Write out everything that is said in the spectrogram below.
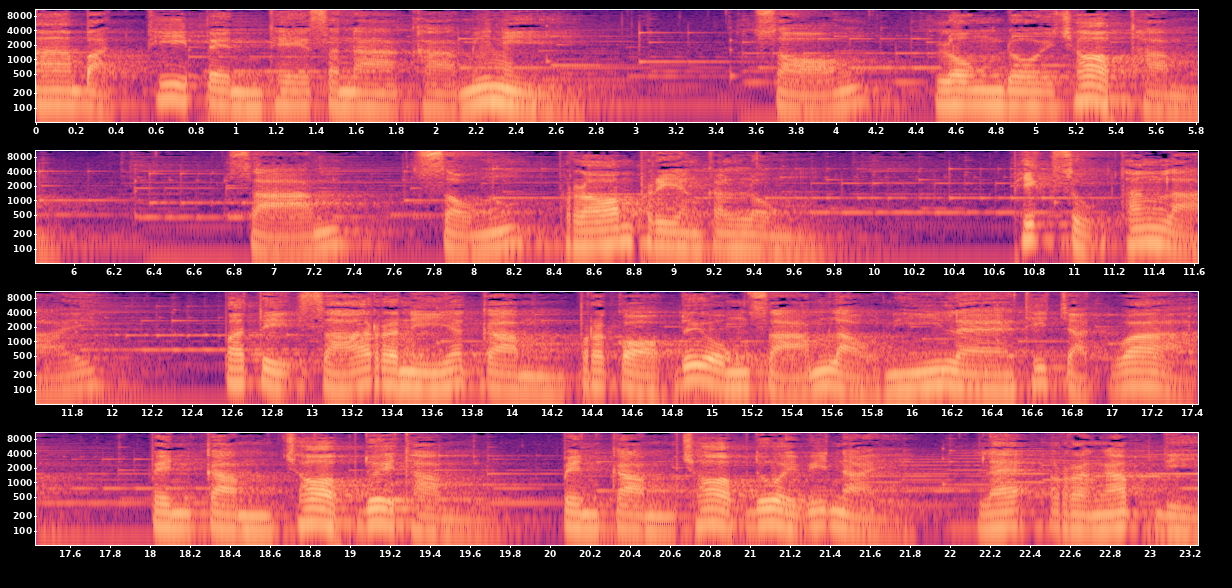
อาบัติที่เป็นเทศนาคามินี 2. ลงโดยชอบธรรม 3. สงพร้อมเพรียงกันลง ภิกษุทั้งหลาย ปฏิสารณียกรรมประกอบด้วยองค์สามเหล่านี้แลที่จัดว่า เป็นกรรมชอบด้วยธรรม เป็นกรรมชอบด้วยวินัย และระงับดี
